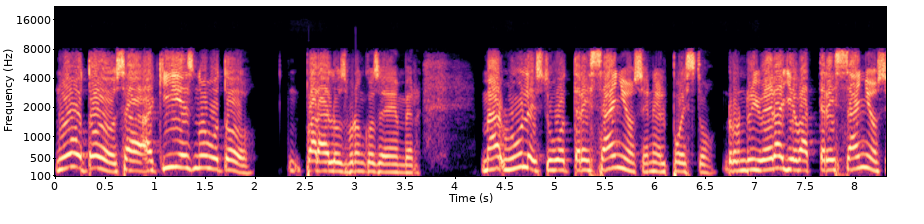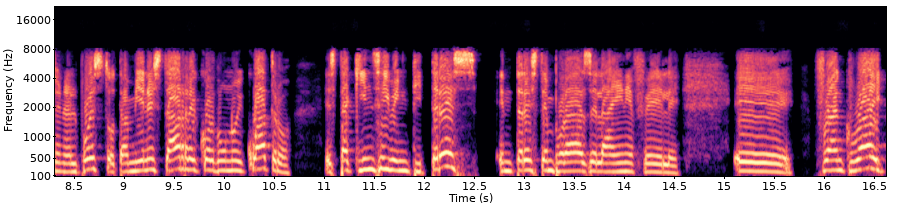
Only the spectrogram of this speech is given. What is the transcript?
nuevo todo. O sea, aquí es nuevo todo para los Broncos de Denver. Matt Rule estuvo tres años en el puesto. Ron Rivera lleva tres años en el puesto. También está récord 1 y 4. Está 15 y 23 en tres temporadas de la NFL. Eh, Frank Reich,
